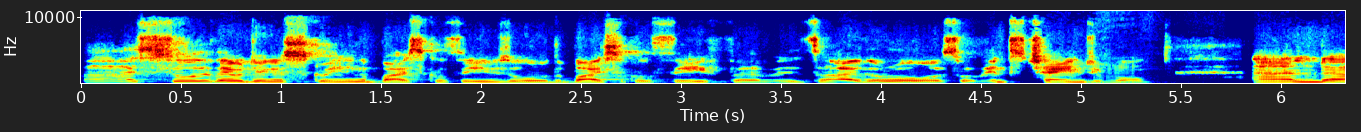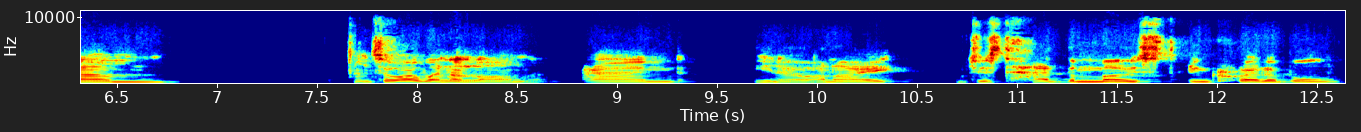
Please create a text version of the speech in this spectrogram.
I saw that they were doing a screening of Bicycle Thieves or The Bicycle Thief. Uh, it's either or, sort of interchangeable. Mm-hmm. And um, and so I went along, and you know, and I just had the most incredible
